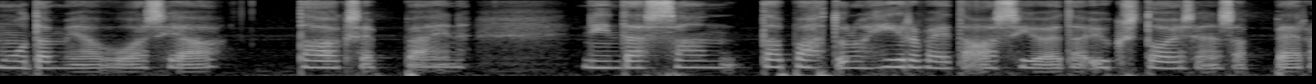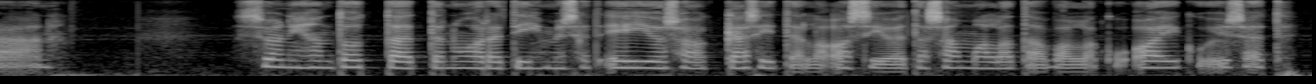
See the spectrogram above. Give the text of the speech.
muutamia vuosia taaksepäin, niin tässä on tapahtunut hirveitä asioita yksi toisensa perään. Se on ihan totta, että nuoret ihmiset ei osaa käsitellä asioita samalla tavalla kuin aikuiset –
